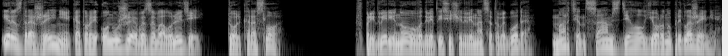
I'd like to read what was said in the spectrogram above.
и раздражение, которое он уже вызывал у людей, только росло. В преддверии нового 2012 года Мартин сам сделал Йорану предложение.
